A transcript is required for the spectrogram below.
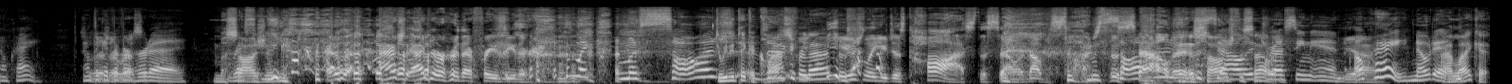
Okay. I don't there's think I've our ever heard a Massaging. I know that, actually, I've never heard that phrase either. like massage. Do we need to take a class for that? Usually you just toss the salad, not massage, the Massage salad. the Massage the salad salad. dressing in. Yeah. Okay, noted. I like it.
